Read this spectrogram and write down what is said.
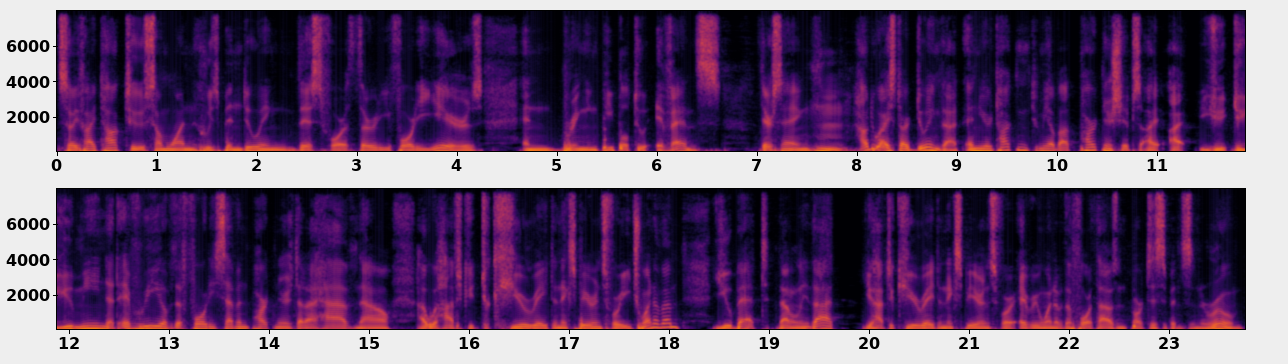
So if I talk to someone who's been doing this for 30, 40 years and bringing people to events, they're saying, hmm, how do I start doing that? And you're talking to me about partnerships. I, I, you, do you mean that every of the 47 partners that I have now, I will have to, curate an experience for each one of them? You bet. Not only that, you have to curate an experience for every one of the 4,000 participants in the room.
